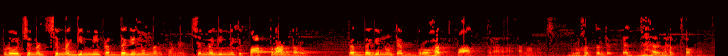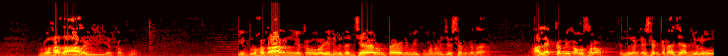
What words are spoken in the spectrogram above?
ఇప్పుడు చిన్న చిన్న గిన్నె పెద్ద గిన్నె ఉందనుకోండి. చిన్న గిన్నెకి పాత్ర అంటారు. పెద్ద గిన్నె ఉంటే బృహత్ పాత్ర అని అనొచ్చు. బృహత్ అంటే పెద్ద అని అర్థం. బృహదారణ్యకము. ఈ బృహదారణ్యకంలో ఎనిమిది అధ్యాయాలు ఉంటాయని మీకు మనవి చేశాను కదా. ఆ లెక్క మీకు అవసరం. ఎందుకంటే శంకరాచార్యులు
